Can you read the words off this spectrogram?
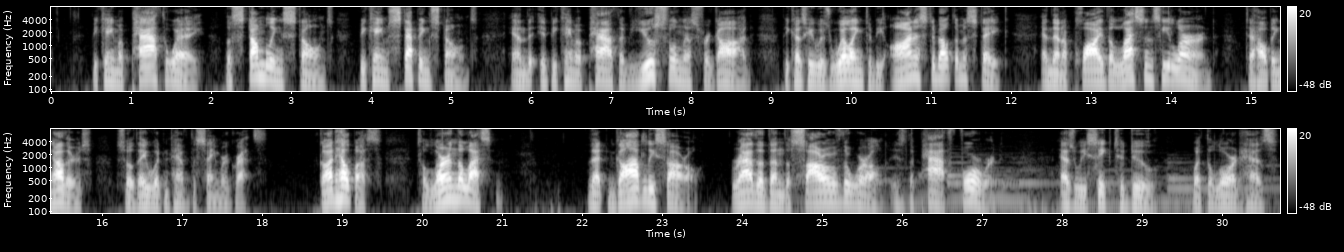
became a pathway. The stumbling stones became stepping stones, and it became a path of usefulness for God because he was willing to be honest about the mistake and then apply the lessons he learned to helping others so they wouldn't have the same regrets. God help us to learn the lesson that godly sorrow, rather than the sorrow of the world, is the path forward as we seek to do what the Lord has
